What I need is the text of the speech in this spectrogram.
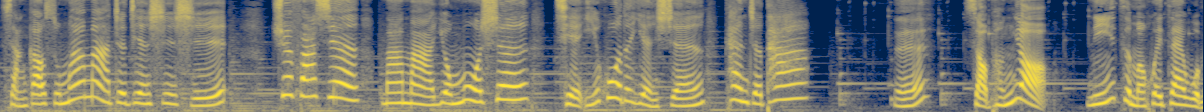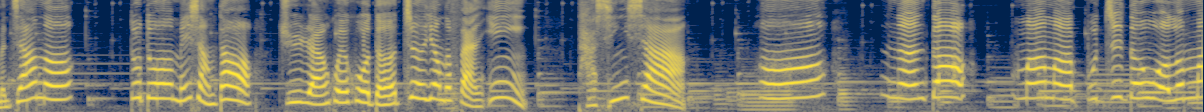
想告诉妈妈这件事时，却发现妈妈用陌生且疑惑的眼神看着他。哎，小朋友，你怎么会在我们家呢？多多没想到居然会获得这样的反应，他心想：啊，难道妈妈不记得我了吗？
